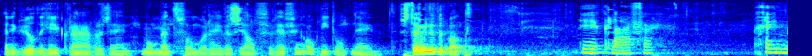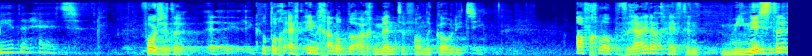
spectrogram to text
En ik wil de heer Klaver zijn moment van morele zelfverheffing ook niet ontnemen. Steun het debat. De heer Klaver, geen meerderheid. Voorzitter, eh, ik wil toch echt ingaan op de argumenten van de coalitie. Afgelopen vrijdag heeft een minister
